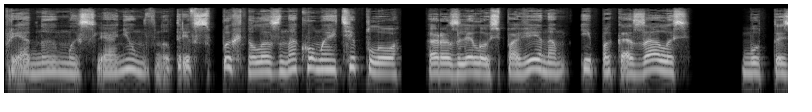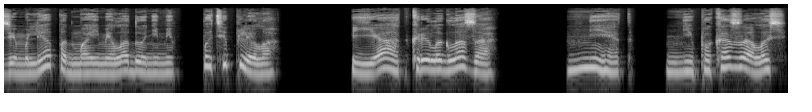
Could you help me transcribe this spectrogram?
При одной мысли о нем внутри вспыхнуло знакомое тепло, разлилось по венам и показалось, будто земля под моими ладонями потеплела. Я открыла глаза. Нет, не показалось.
